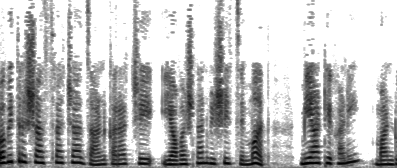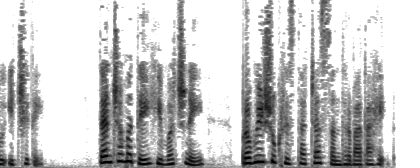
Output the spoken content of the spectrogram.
पवित्र शास्त्राच्या जाणकाराचे या वचनांविषयीचे मत मी या ठिकाणी मांडू इच्छिते. त्यांच्या मते ही वचने प्रभू यशू ख्रिस्ताच्या संदर्भात आहेत.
